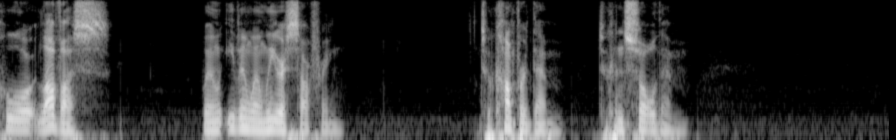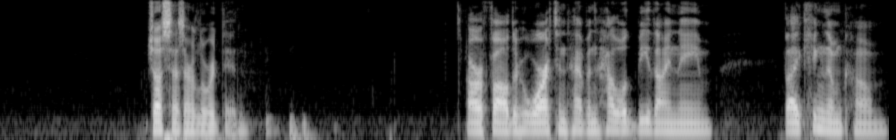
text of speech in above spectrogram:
who love us when, even when we are suffering, to comfort them, to console them, just as our Lord did. Our Father who art in heaven, hallowed be thy name. Thy kingdom come,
